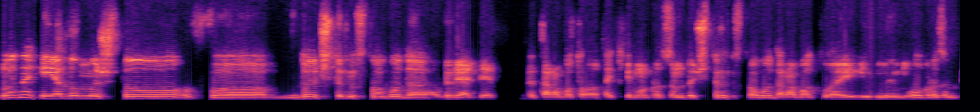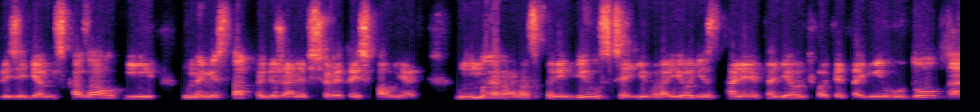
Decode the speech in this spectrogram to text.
Ну, знаете, я думаю, что в, до 2014 года вряд ли это работало таким образом. До 2014 года работало иным образом. Президент сказал, и на местах побежали все это исполнять. Мэр распорядился, и в районе стали это делать, вот это неудобно,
